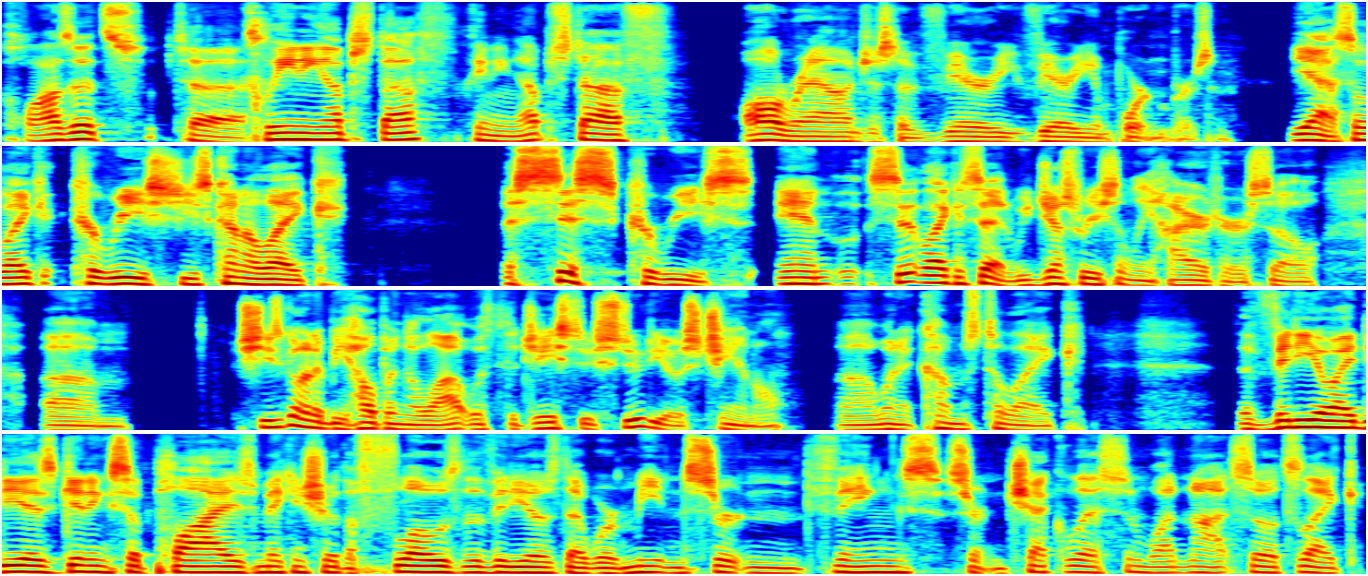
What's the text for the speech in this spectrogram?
closets, to Cleaning up stuff. cleaning up stuff, all around, just a very, very important person. Yeah, so like Carice, she's kind of like assists Carice, and like I said, we just recently hired her, so um, she's going to be helping a lot with the J Stu Studios channel uh, when it comes to like the video ideas, getting supplies, making sure the flows of the videos that we're meeting certain things, certain checklists and whatnot. So it's like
